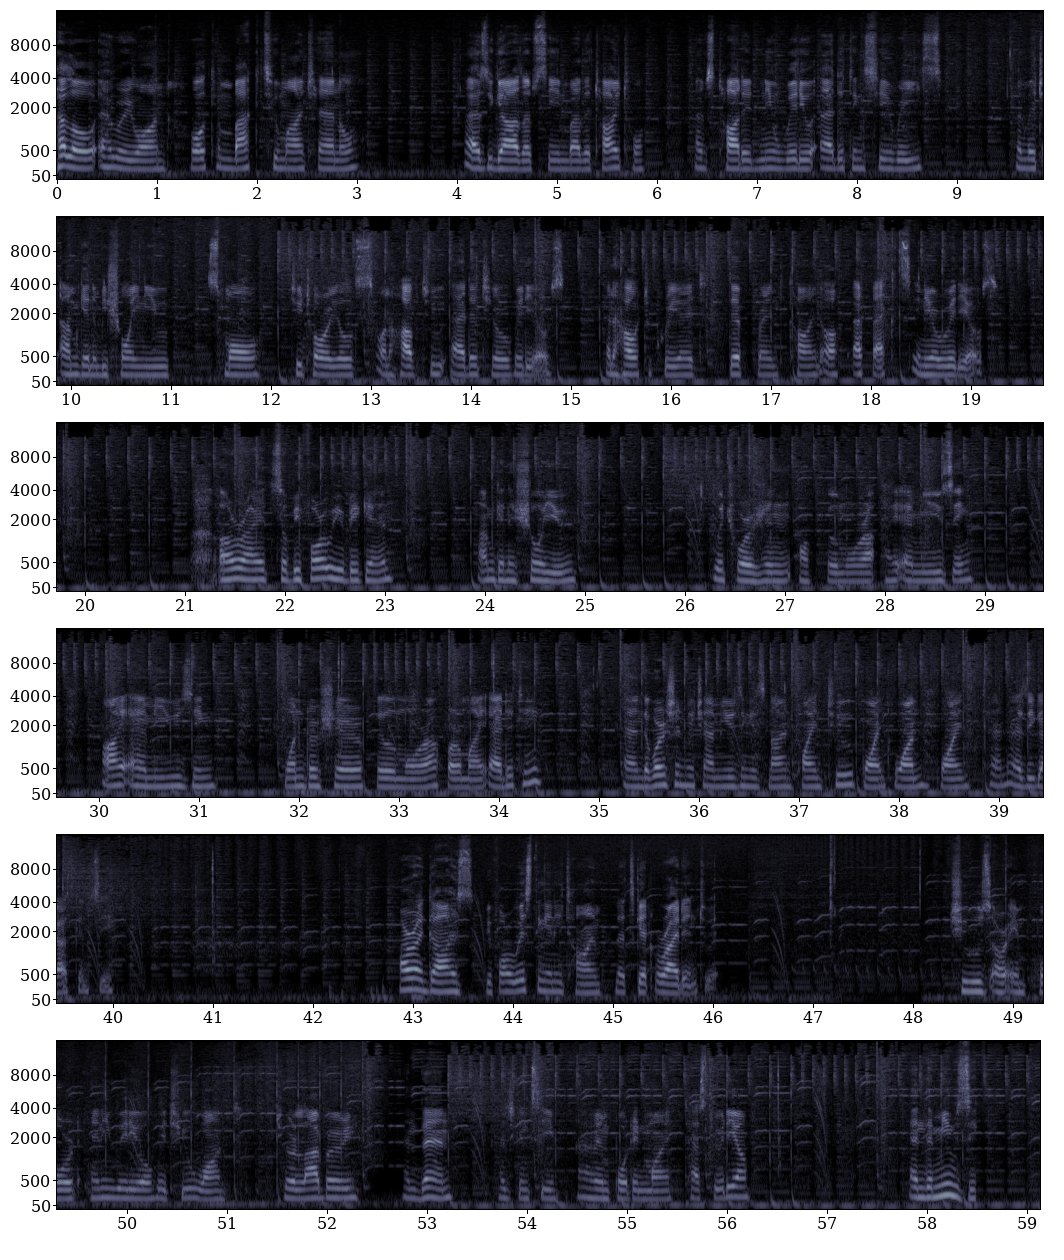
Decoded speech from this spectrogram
Hello everyone, welcome back to my channel. As you guys have seen by the title, I've started new video editing series in which I'm going to be showing you small tutorials on how to edit your videos and how to create different kind of effects in your videos. Alright, so before we begin, I'm gonna show you which version of Filmora I am using I am using Wondershare Filmora for my editing and the version which I'm using is 9.2.1.10 as you guys can see. Alright guys, before wasting any time, let's get right into it. Choose or import any video which you want to your library and then as you can see I have imported my test video and the music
